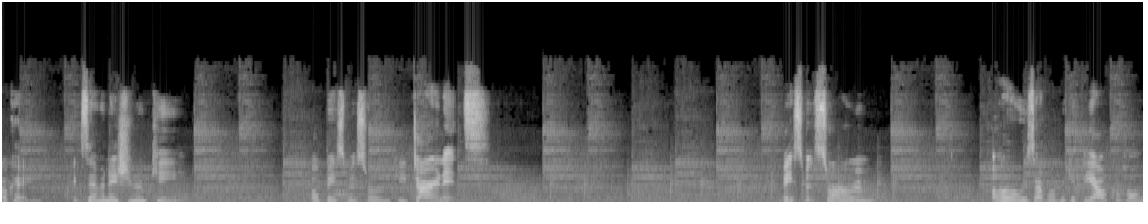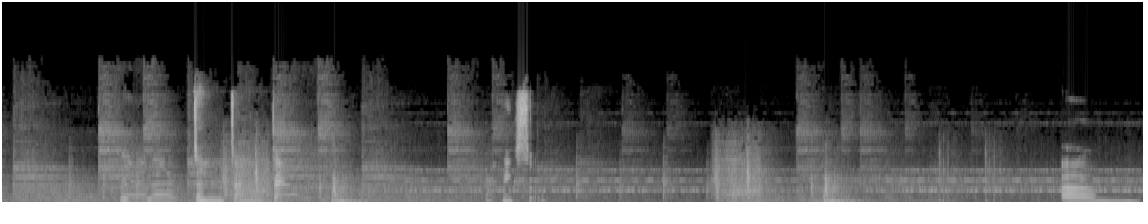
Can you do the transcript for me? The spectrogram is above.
Okay, examination room key. Oh, basement storeroom key. Darn it! Basement storeroom? Oh, is that where we get the alcohol? I think so. Um,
